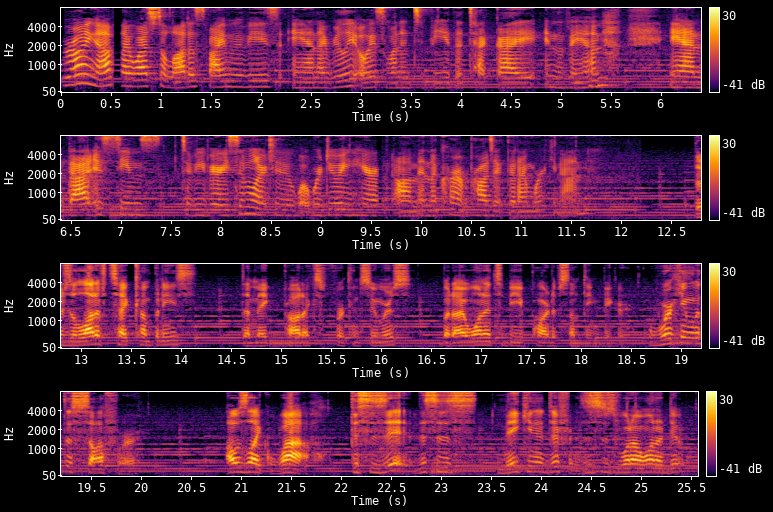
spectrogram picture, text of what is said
Growing up, I watched a lot of spy movies and I really always wanted to be the tech guy in the van. And that is, seems to be very similar to what we're doing here um, in the current project that I'm working on. There's a lot of tech companies that make products for consumers, but I wanted to be a part of something bigger. Working with the software, I was like, wow, this is it. This is making a difference. This is what I want to do.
